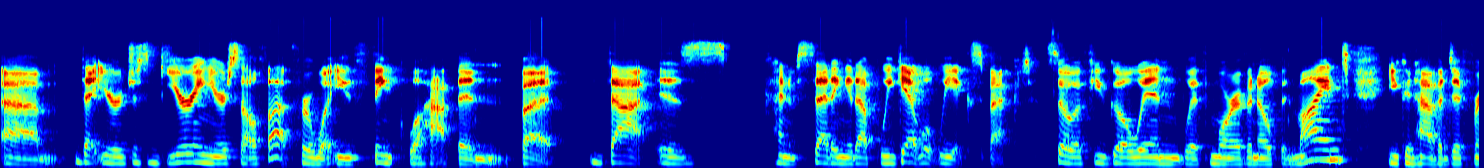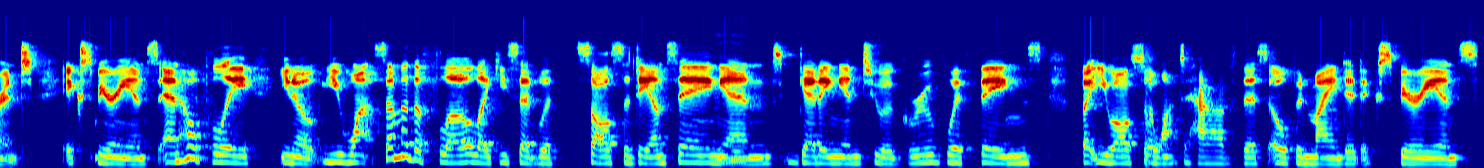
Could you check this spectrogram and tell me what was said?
um, that you're just gearing yourself up for what you think will happen but that is kind of setting it up, we get what we expect. So if you go in with more of an open mind, you can have a different experience. And hopefully, you know, you want some of the flow, like you said, with salsa dancing mm-hmm. and getting into a groove with things, but you also want to have this open minded experience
